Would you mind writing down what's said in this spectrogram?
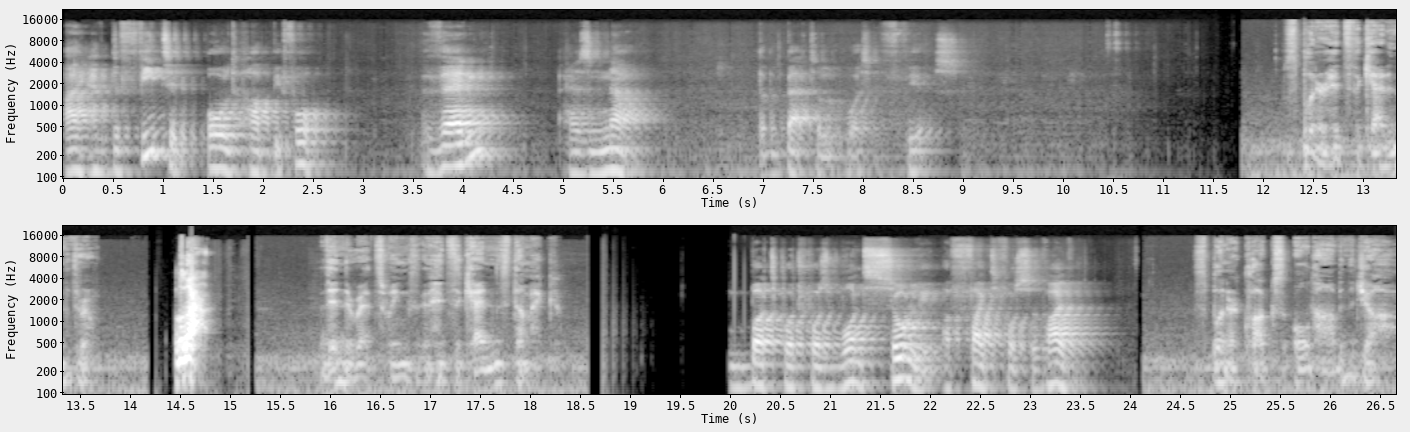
I have defeated Old Hob before. Then, as now, the battle was fierce. Splinter hits the cat in the throat. Blah! Then the rat swings and hits the cat in the stomach. But what was once solely a fight for survival Splinter clocks Old Hob in the jaw.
